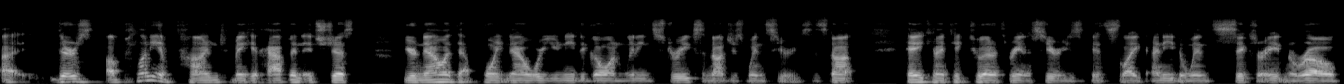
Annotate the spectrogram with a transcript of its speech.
Uh, there's a plenty of time to make it happen. It's just you're now at that point now where you need to go on winning streaks and not just win series. It's not, hey, can I take two out of three in a series? It's like I need to win six or eight in a row,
